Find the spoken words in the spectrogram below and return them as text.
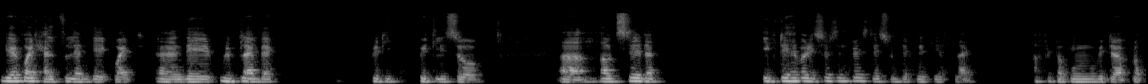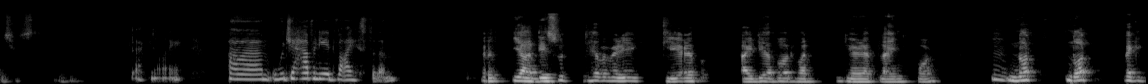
they are quite helpful and they quite, and they reply back pretty quickly. So uh, I would say that if they have a research interest, they should definitely apply after talking with their professors. Definitely. Um, would you have any advice for them? Well, yeah, they should have a very clear idea about what they're applying for. Mm. Not not like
